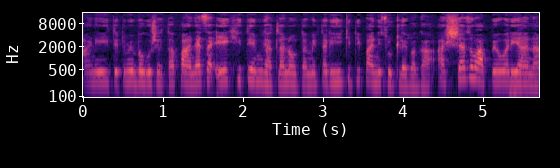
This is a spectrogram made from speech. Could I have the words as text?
आणि इथे तुम्ही बघू शकता पाण्याचा एकही थेंब घातला नव्हता मी तरीही किती पाणी सुटलंय बघा. अशाच वापेवर या ना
